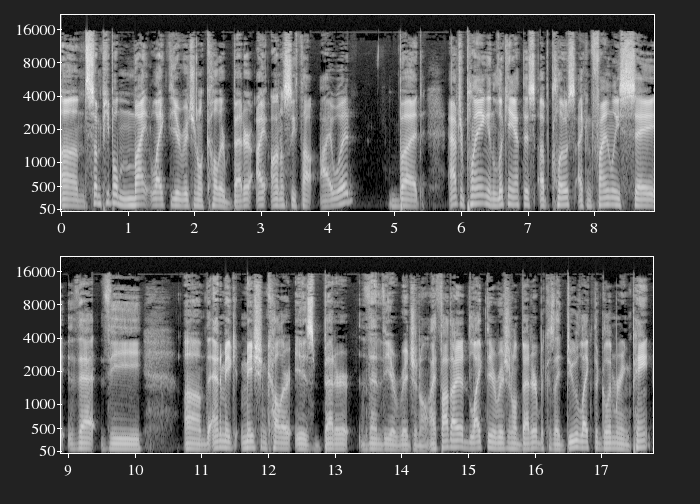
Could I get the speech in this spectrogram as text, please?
Um, some people might like the original color better. I honestly thought I would. But after playing and looking at this up close, I can finally say that the um, the animation color is better than the original. I thought I'd like the original better because I do like the glimmering paint,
